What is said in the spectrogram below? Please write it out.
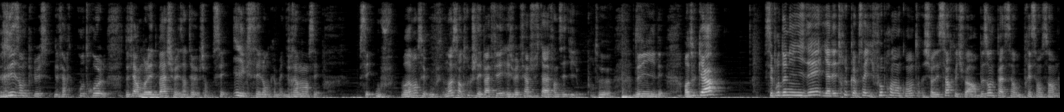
Raison de plus de faire contrôle, de faire molette bas sur les interruptions. C'est excellent Vraiment, c'est c'est ouf. Vraiment, c'est ouf. Moi, c'est un truc que je l'ai pas fait et je vais le faire juste à la fin de cette vidéo pour te donner une idée. En tout cas, c'est pour donner une idée, il y a des trucs comme ça, il faut prendre en compte sur les sorts que tu vas avoir besoin de passer, en, presser ensemble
